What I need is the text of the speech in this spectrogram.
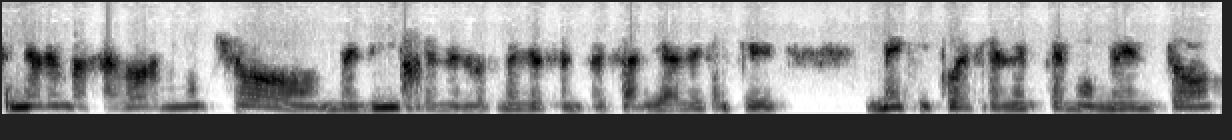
señor embajador, mucho me dicen en los medios empresariales que México es en este momento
